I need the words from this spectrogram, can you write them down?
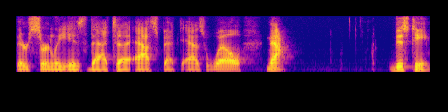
there certainly is that uh, aspect as well. Now, this team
